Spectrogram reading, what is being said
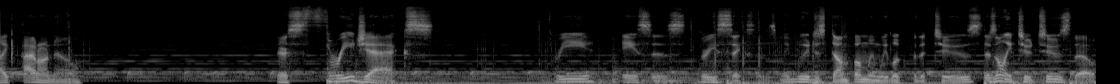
Like, I don't know. There's three jacks, three aces, three sixes. Maybe we just dump them and we look for the twos. There's only two twos though.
